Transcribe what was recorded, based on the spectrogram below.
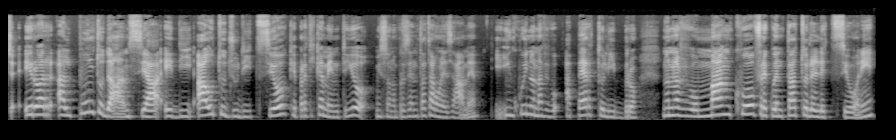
Cioè, ero al, al punto d'ansia e di autogiudizio che praticamente io mi sono presentata a un esame in cui non avevo aperto libro, non avevo manco frequentato le lezioni,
